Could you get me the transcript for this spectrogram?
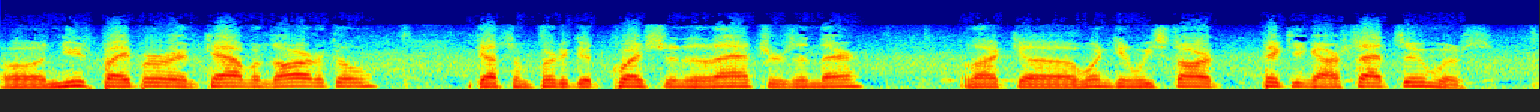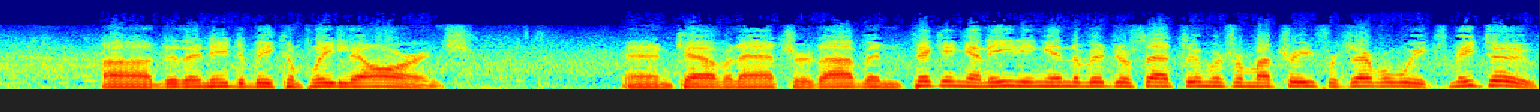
uh, newspaper and Calvin's article. Got some pretty good questions and answers in there. Like, uh, when can we start picking our satsumas? Uh, do they need to be completely orange? And Calvin answered, I've been picking and eating individual satsumas from my tree for several weeks. Me too.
